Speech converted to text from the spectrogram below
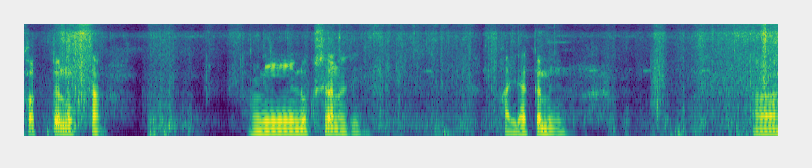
फक्त नुकसान. आणि नुकसानच आहे. फायदा कमी आहे. हिरवं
